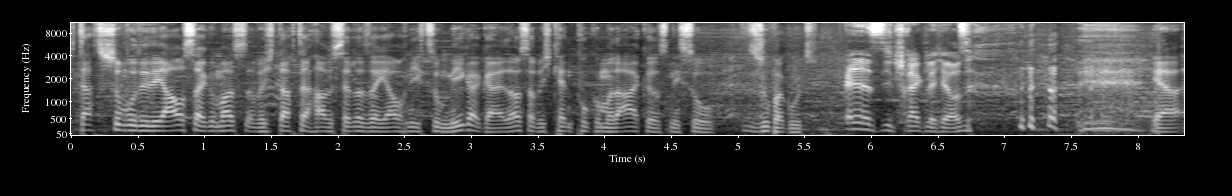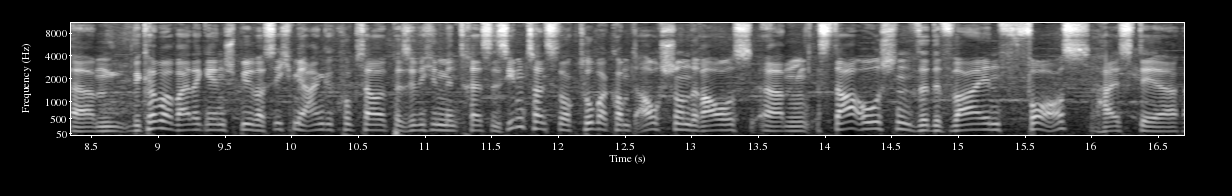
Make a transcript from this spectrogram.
Ich dachte schon, wo du die Aussage machst, aber ich dachte, Harvesteller sah ja auch nicht so mega geil aus, aber ich kenne Pokémon Arceus nicht so super gut. Es sieht schrecklich aus. ja, ähm, wir können mal weitergehen. Ein Spiel, was ich mir angeguckt habe, persönlich im Interesse. 27. Oktober kommt auch schon raus. Ähm, Star Ocean The Divine Force heißt der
